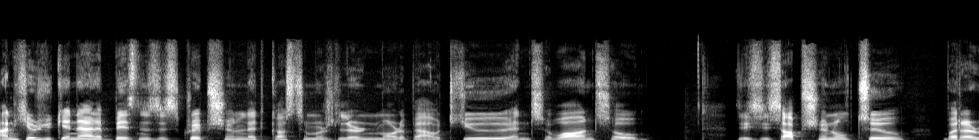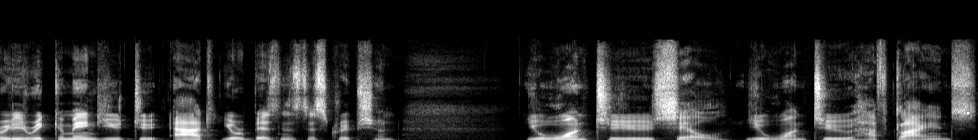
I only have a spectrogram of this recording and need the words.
And here you can add a business description, let customers learn more about you and so on. So this is optional too, but I really recommend you to add your business description. You want to sell, you want to have clients.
